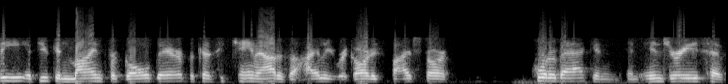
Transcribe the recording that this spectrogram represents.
see if you can mine for gold there because he came out as a highly regarded five star quarterback and, and injuries have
